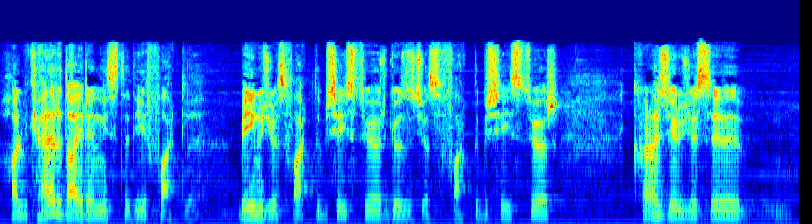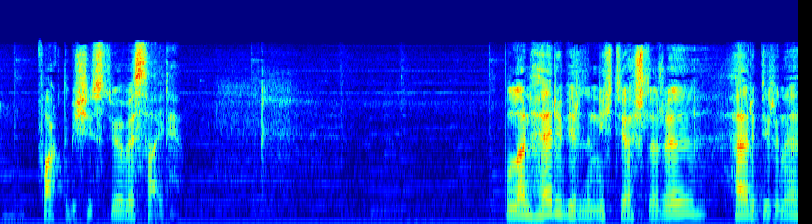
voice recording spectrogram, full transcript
Halbuki her dairenin istediği farklı. Beyin hücresi farklı bir şey istiyor, göz hücresi farklı bir şey istiyor. Karaciğer hücresi farklı bir şey istiyor vesaire. Bunların her birinin ihtiyaçları her birine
